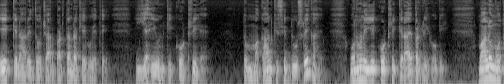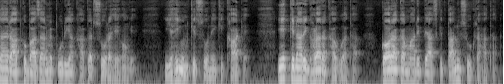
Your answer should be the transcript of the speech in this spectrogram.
एक किनारे दो चार बर्तन रखे हुए थे। यही उनकी कोठरी है। तो मकान किसी दूसरे का है? उन्होंने ये कोठरी किराए पर ली होगी। मालूम होता है रात को बाज़ार में पूरियाँ खाकर सो रहे होंगे। यही उनके सोने की खाट है। एक किनारे घड़ा रखा हुआ था। गौरा का मारे प्यास के तालू सूख रहा था।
